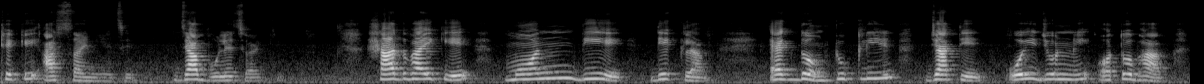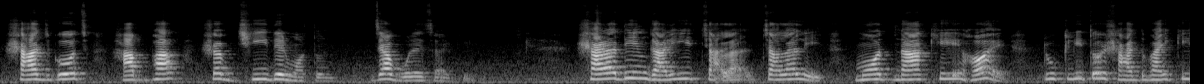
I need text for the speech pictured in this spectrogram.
থেকেই আশ্রয় নিয়েছে। যা বলেছ আর কি। সাত ভাইকে মন দিয়ে দেখলাম। একদম টুকলির জাতের, ওই জন্যই অত ভাব, সাজগোজ, হাবভাব, সব ঝিদের মতন, যা বলেছ আর কি। সারাদিন গাড়ি চালা, চালালে মদ না খেয়ে হয়? টুকলি তো সাত ভাইকে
